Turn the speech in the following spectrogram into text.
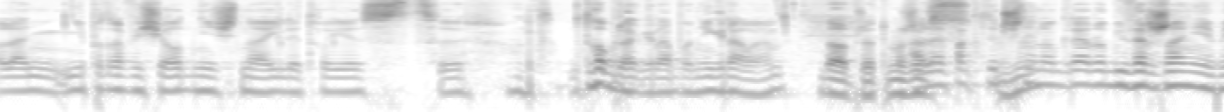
ale nie potrafię się odnieść na ile to jest e, dobra gra, bo nie grałem. Dobrze, to może... Ale faktycznie mhm. no, gra robi wrażenie,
